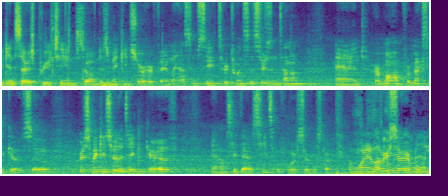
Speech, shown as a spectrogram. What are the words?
Again, Sarah's preaching, so I'm just making sure her family has some seats. Her twin sister's in town and her mom from Mexico. So we're just making sure they're taken care of. And I'm gonna see if they have seats before service starts. Good morning. Love your shirt, man.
